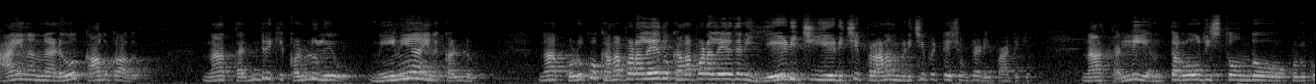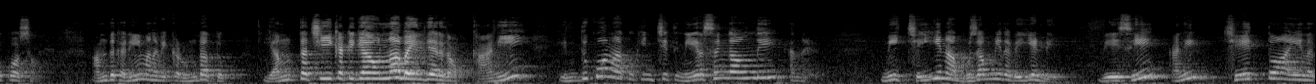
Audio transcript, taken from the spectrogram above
ఆయన అన్నాడు కాదు కాదు. నా తండ్రికి కళ్ళు లేవు. నేనే ఆయన కళ్ళు. నా కొడుకు కనపడలేదు కనపడలేదని ఏడిచి ఏడిచి ప్రాణం విడిచిపెట్టేసి ఉంటాడు ఈ పాటికి. నా తల్లి ఎంత రోధిస్తోందో కొడుకు కోసం. అందుకని మనం ఇక్కడ ఉండొద్దు. ఎంత చీకటిగా ఉన్నా బయలుదేరదాం. కానీ ఎందుకో నాకు కించిత్ నీరసంగా ఉంది అన్నాడు. మీ చెయ్యి నా భుజం మీద వెయ్యండి. వేసి అని చేత్తో ఆయన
